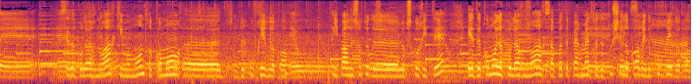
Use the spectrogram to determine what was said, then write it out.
é. C'est la couleur noire qui me montre comment euh, découvrir le corps. Il parle surtout de l'obscurité et de comment la couleur noire, ça peut te permettre de toucher le corps et de couvrir le corps.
